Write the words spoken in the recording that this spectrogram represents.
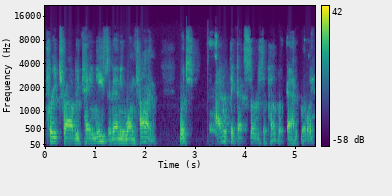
pretrial detainees at any one time, which I don't think that serves the public adequately.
